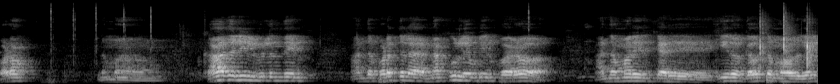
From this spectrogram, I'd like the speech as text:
படம். நம்ம காதலில் விழுந்தேன். அந்த படத்தில் நக்குல் எப்படி இருப்பாரோ அந்த மாதிரி இருக்காரு ஹீரோ கௌதம் அவர்கள்.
